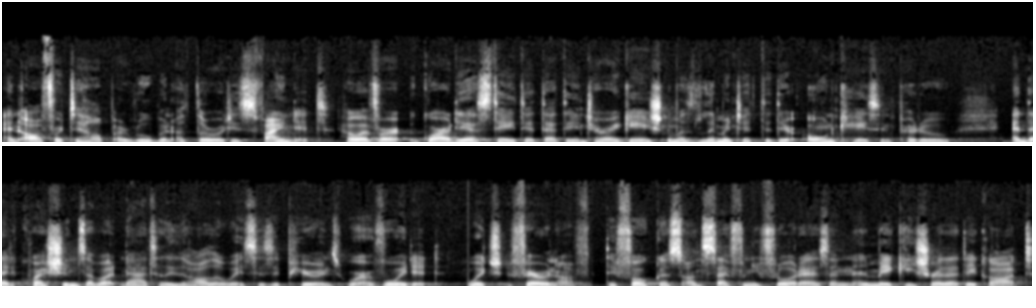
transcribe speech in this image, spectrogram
and offered to help Aruban authorities find it. However, Guardia stated that the interrogation was limited to their own case in Peru and that questions about Natalee Holloway's disappearance were avoided, which, fair enough. They focused on Stephanie Flores and, and making sure that they got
